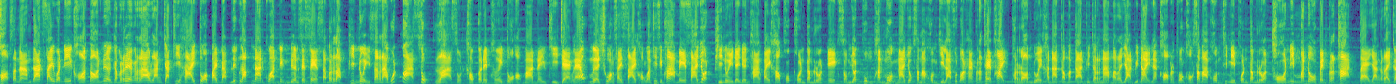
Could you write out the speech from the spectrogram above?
ขอบสนามดาร์กไซด์วันนี้ขอต่อเนื่องกับเรื่องราวหลังจากที่หายตัวไปแบบลึกลับนานกว่า 1 เดือนเศษๆสำหรับพี่หนุ่ยสราวุธมาสุข ล่าสุดเขาก็ได้เผยตัวออกมาในที่แจ้งแล้ว เมื่อช่วงสายๆของวันที่ 15 เมษายน พี่หนุ่ยได้เดินทางไปเข้าพบพลตำรวจเอกสมยศพุ่มพันธ์ม่วงนายกสมาคมกีฬาฟุตบอลแห่งประเทศไทย พร้อมด้วยคณะกรรมการพิจารณามารยาทวินัย และข้อประท้วงของสมาคมที่มีพลตำรวจโทนิมมโนเป็นประธานแต่อย่างไรก็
